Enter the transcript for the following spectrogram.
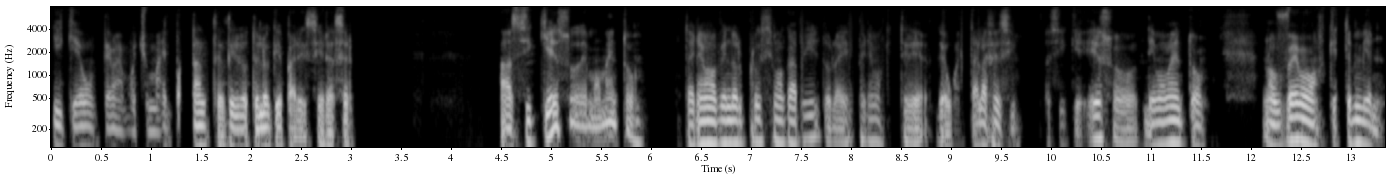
y que es un tema mucho más importante de lo, de lo que pareciera ser. Así que eso de momento, estaremos viendo el próximo capítulo y esperemos que esté de, de vuelta a la sesión. Así que eso de momento, nos vemos, que estén bien.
